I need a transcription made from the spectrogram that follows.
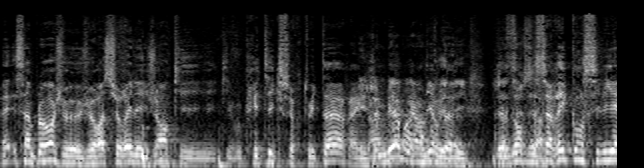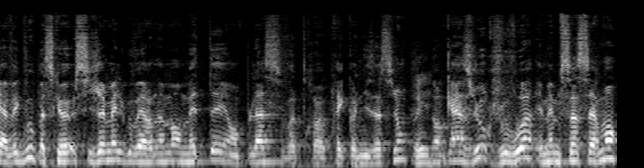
Mais simplement, je, je rassurer les gens qui, qui vous critiquent sur Twitter et, j'aime bien, moi, dire de, se réconcilier avec vous parce que si jamais le gouvernement mettait en place votre préconisation, Oui. dans 15 jours, je vous vois, et même sincèrement,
